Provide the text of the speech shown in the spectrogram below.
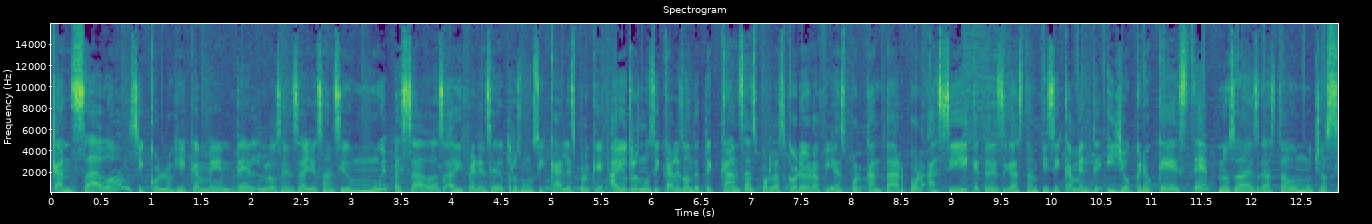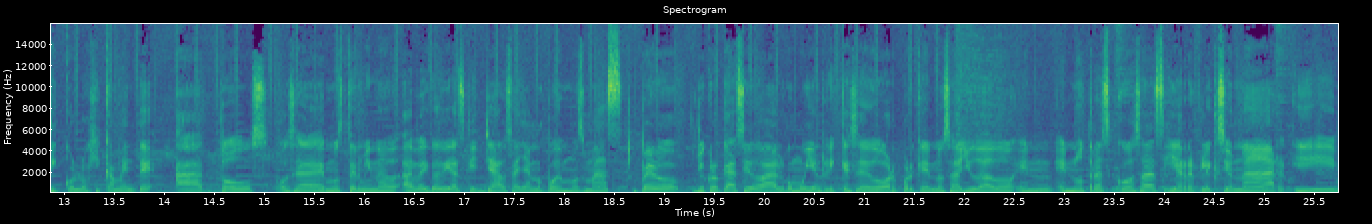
cansado psicológicamente. Los ensayos han sido muy pesados, a diferencia de otros musicales, porque hay otros musicales donde te cansas por las coreografías, por cantar, por así, que te desgastan físicamente. Y yo creo que este nos ha desgastado mucho psicológicamente a todos. O sea, hemos terminado, ha habido días que ya, o sea, ya no podemos más. Pero yo creo que ha sido algo muy enriquecedor porque nos ha ayudado en, en otras cosas y a reflexionar. Y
